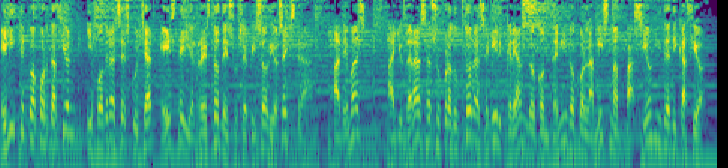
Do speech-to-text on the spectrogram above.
Elige tu aportación y podrás escuchar este y el resto de sus episodios extra. Además, ayudarás a su productor a seguir creando contenido con la misma pasión y dedicación.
